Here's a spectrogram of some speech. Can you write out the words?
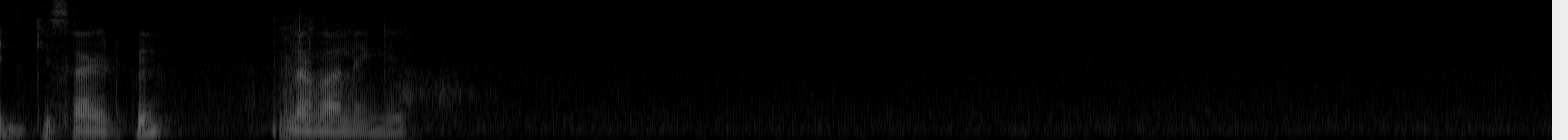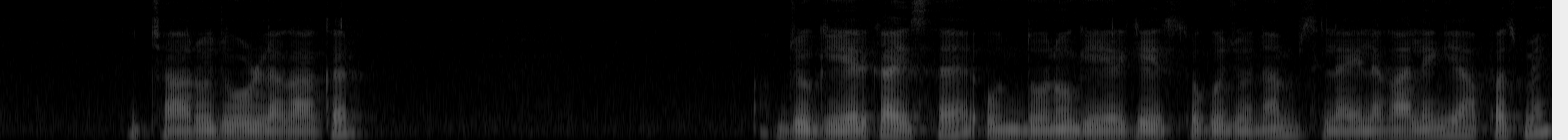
इनकी साइड पे लगा लेंगे। चारों जोड़ लगाकर जो घेर का हिस्सा है, उन दोनों घेर के हिस्सों को जो है ना हम सिलाई लगा लेंगे आपस में।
